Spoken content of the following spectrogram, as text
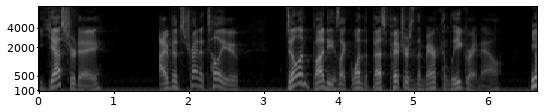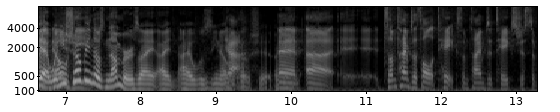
yesterday, I was trying to tell you, Dylan Bundy is like one of the best pitchers in the American League right now. Yeah, when you showed he- me those numbers, I, I, I was, you know, yeah. like, oh shit. okay. And uh, it, sometimes that's all it takes. Sometimes it takes just a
